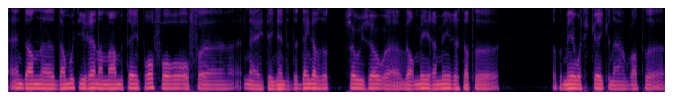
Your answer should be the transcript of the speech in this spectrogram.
en dan, dan moet die renner maar meteen prof worden. Of, nee, ik denk, dat- ik denk dat het sowieso wel meer en meer is dat, dat er meer wordt gekeken naar wat, eh,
